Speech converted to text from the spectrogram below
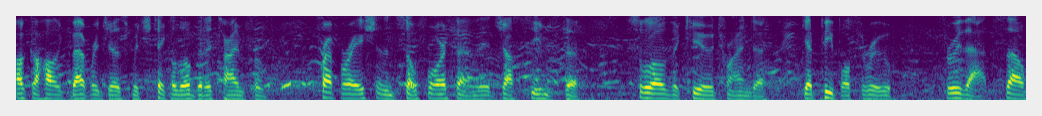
alcoholic beverages, which take a little bit of time for preparation and so forth, and it just seems to slow the queue trying to get people through through that. So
